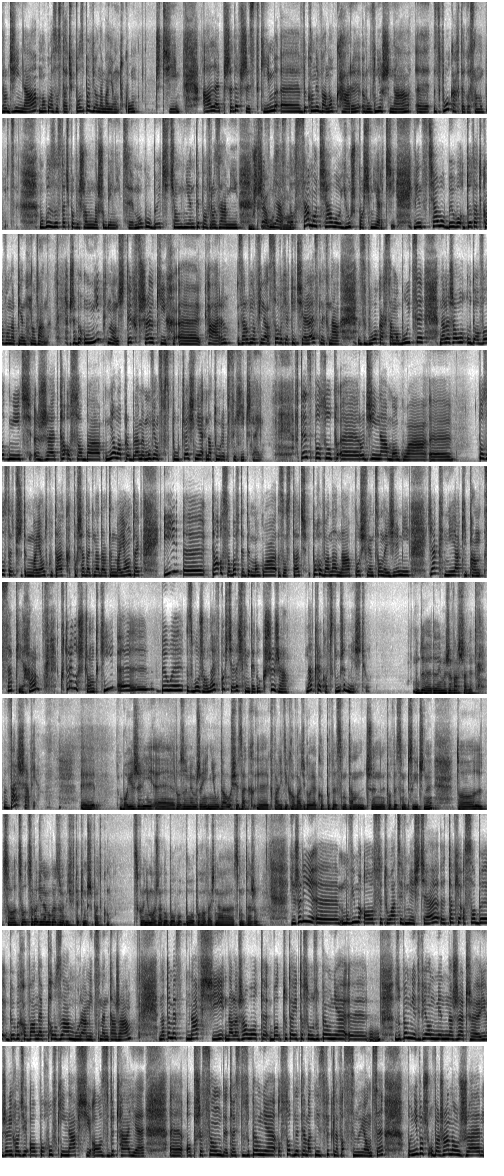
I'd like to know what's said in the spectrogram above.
rodzina mogła zostać pozbawiona majątku, czci, ale przede wszystkim e, wykonywano kary również na e, zwłokach tego samobójcy. Mógł zostać powieszony na szubienicy, mógł być ciągnięty powrozami Już przez miasto. samo. samo ciało już po śmierci, więc ciało było dodatkowo napiętnowane. Żeby uniknąć tych wszelkich e, kar, zarówno finansowych, jak i cielesnych na zwłokach samobójcy, należało udowodnić, że ta osoba miała problemy, mówiąc współcześnie, natury psychicznej. W ten sposób e, rodzina mogła e, pozostać przy tym majątku, tak, posiadać nadal ten majątek i e, ta osoba wtedy mogła zostać pochowana na poświęconej ziemi, jak niejaki pan Sapiecha, którego szczątki e, były złożone w kościele Świętego Krzyża na krakowskim przedmieściu D- Dodajmy, że w Warszawie. w Warszawie. Y, Bo jeżeli e, rozumiem, że nie udało się zakwalifikować go jako powiedzmy tam czyn powiedzmy psychiczny, to co, co, co rodzina mogła zrobić w takim przypadku? Skoro nie można go było, było pochować na cmentarzu. Jeżeli y, mówimy o sytuacji w mieście, y, takie osoby były chowane poza murami cmentarza. Natomiast na wsi należało, te, bo tutaj to są zupełnie, y, zupełnie dwie odmienne rzeczy. Jeżeli chodzi o pochówki na wsi, o zwyczaje, y, o przesądy, to jest zupełnie osobny temat, niezwykle fascynujący, ponieważ uważano, że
